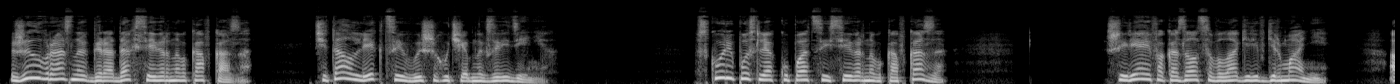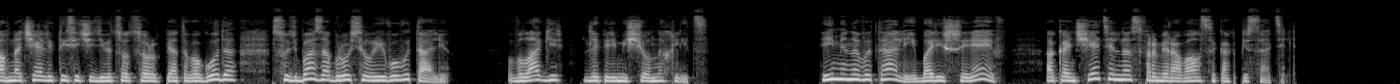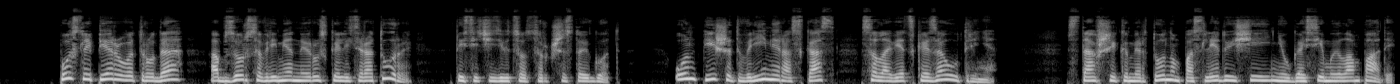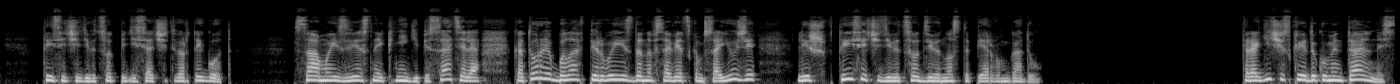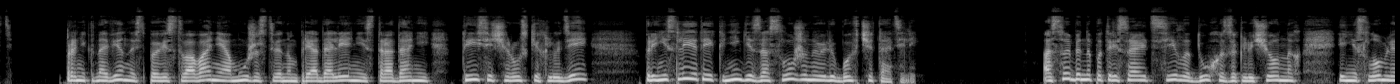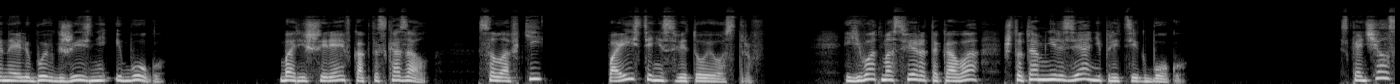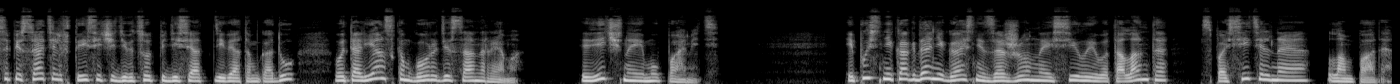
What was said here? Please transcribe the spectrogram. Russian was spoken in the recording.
жил в разных городах Северного Кавказа, читал лекции в высших учебных заведениях. Вскоре после оккупации Северного Кавказа Ширяев оказался в лагере в Германии, а в начале 1945 года судьба забросила его в Италию, в лагерь для перемещенных лиц. Именно в Италии Борис Ширяев окончательно сформировался как писатель. После первого труда «Обзор современной русской литературы» 1946 год он пишет в Риме рассказ «Соловецкая заутреня», ставший камертоном последующей «Неугасимые лампады» 1954 год, самой известной книги писателя, которая была впервые издана в Советском Союзе лишь в 1991 году. Трагическая документальность, проникновенность повествования о мужественном преодолении страданий тысяч русских людей принесли этой книге заслуженную любовь читателей. Особенно потрясает сила духа заключенных и несломленная любовь к жизни и Богу. Борис Ширяев как-то сказал – Соловки — поистине святой остров. Его атмосфера такова, что там нельзя не прийти к Богу. Скончался писатель в 1959 году в итальянском городе Сан-Ремо. Вечная ему память. И пусть никогда не гаснет зажженная сила его таланта, спасительная лампада.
